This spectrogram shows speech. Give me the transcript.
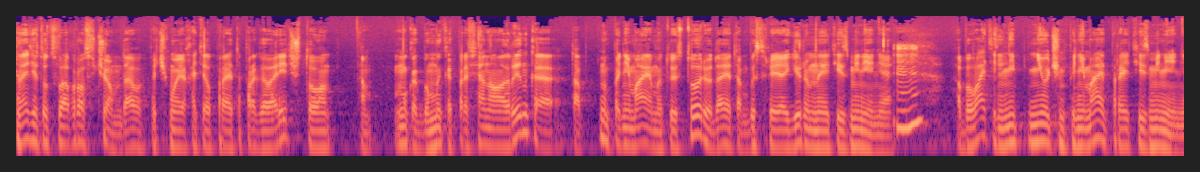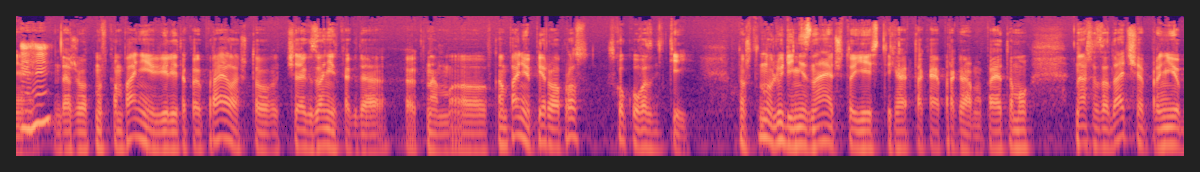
Знаете, тут вопрос в чем, да, почему я хотел про это проговорить, что ну, как бы мы, как профессионалы рынка, там, ну, понимаем эту историю, да, и там быстро реагируем на эти изменения. Угу. Обыватель не, не очень понимает про эти изменения. Угу. Даже вот мы в компании ввели такое правило, что человек звонит, когда э, к нам э, в компанию, первый вопрос, сколько у вас детей? Потому что ну, люди не знают, что есть такая, такая программа. Поэтому наша задача про нее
